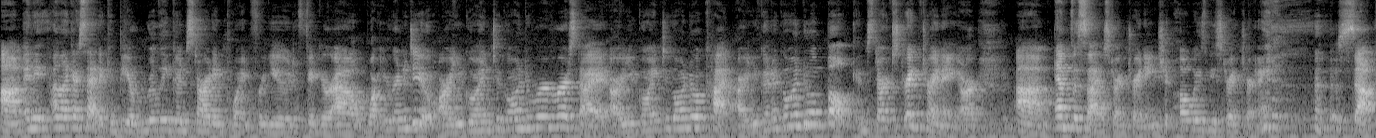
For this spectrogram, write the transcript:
Um, and it, like I said, it can be a really good starting point for you to figure out what you're going to do. Are you going to go into a reverse diet? Are you going to go into a cut? Are you going to go into a bulk and start strength training or um, emphasize strength training? You should always be strength training. so um,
